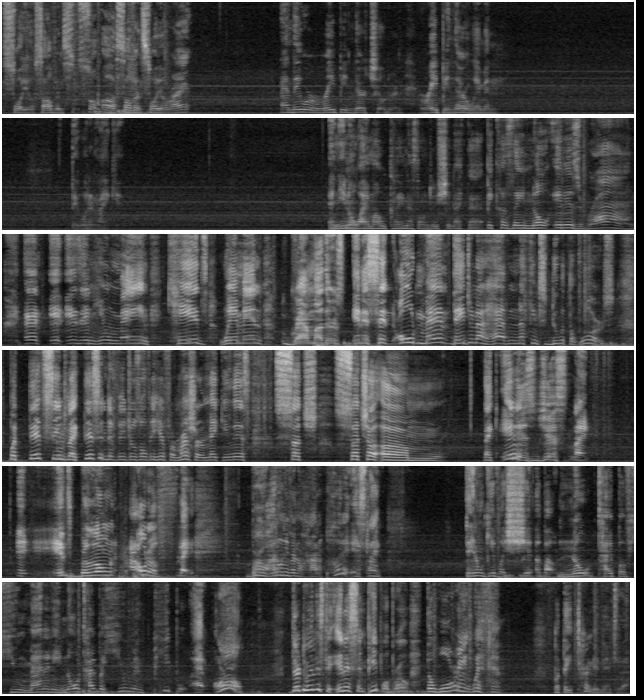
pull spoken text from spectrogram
soil, solvent, so, uh, solvent soil, right? And they were raping their children, raping their women. They wouldn't like it. And you know why my Ukrainians don't do shit like that? Because they know it is wrong. And it is inhumane. Kids, women, grandmothers, innocent old men, they do not have nothing to do with the wars. But it seems like this individuals over here from Russia are making this such such a um like it is just like it, it's blown out of like bro, I don't even know how to put it. It's like they don't give a shit about no type of humanity, no type of human people at all. They're doing this to innocent people, bro. The war ain't with them. But they turn it into that.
